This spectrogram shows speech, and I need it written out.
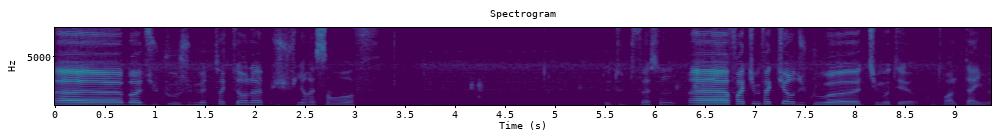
Euh, bah du coup je vais mettre le tracteur là puis je finirai ça en off. De toute façon, euh, faudra que tu me factures du coup, euh, Timothée, euh, control time.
